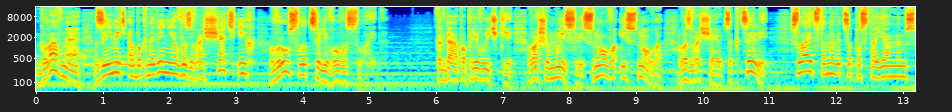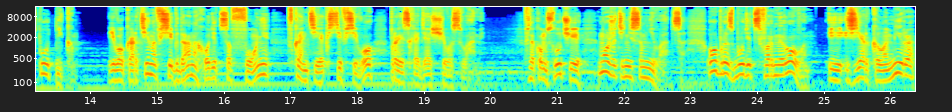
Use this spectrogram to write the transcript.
Главное – заиметь обыкновение возвращать их в русло целевого слайда. Когда по привычке ваши мысли снова и снова возвращаются к цели, слайд становится постоянным спутником. Его картина всегда находится в фоне, в контексте всего происходящего с вами. В таком случае можете не сомневаться, образ будет сформирован, и зеркало мира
